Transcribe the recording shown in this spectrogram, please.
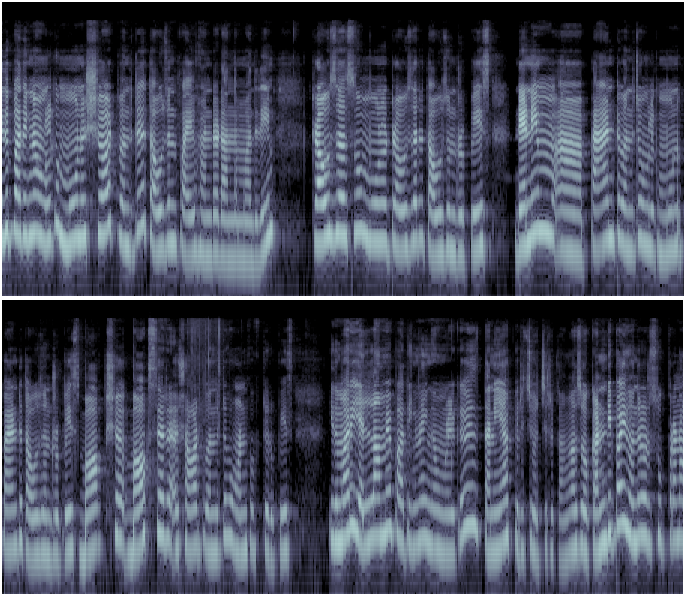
இது பார்த்திங்கன்னா உங்களுக்கு மூணு ஷர்ட் வந்துட்டு தௌசண்ட் ஃபைவ் ஹண்ட்ரட் அந்த மாதிரி. ட்ரௌசர்ஸும் மூணு trouser thousand rupees denim pant வந்துட்டு உங்களுக்கு மூணு pant thousand rupees boxer boxer short வந்துட்டு ஒன் ஃபிஃப்டி ருபீஸ் இது மாதிரி எல்லாமே பார்த்தீங்கன்னா இங்கே உங்களுக்கு தனியாக பிரித்து வச்சுருக்காங்க. ஸோ கண்டிப்பாக இது வந்துட்டு ஒரு சூப்பரான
